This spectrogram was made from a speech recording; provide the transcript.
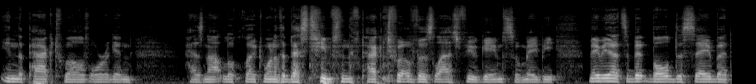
in the Pac 12. Oregon has not looked like one of the best teams in the Pac-12 those last few games. So maybe maybe that's a bit bold to say, but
